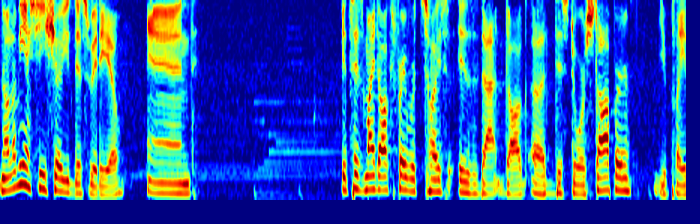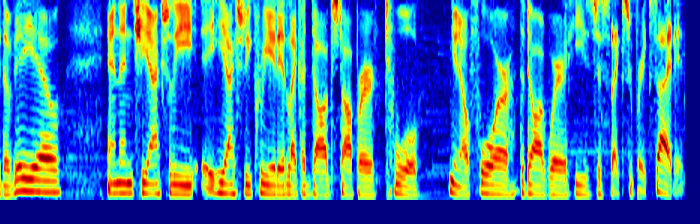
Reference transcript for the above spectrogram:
Now, let me actually show you this video and it says my dog's favorite toy is that dog uh, this door stopper. You play the video. And then she actually he actually created like a dog stopper tool you know for the dog where he's just like super excited.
